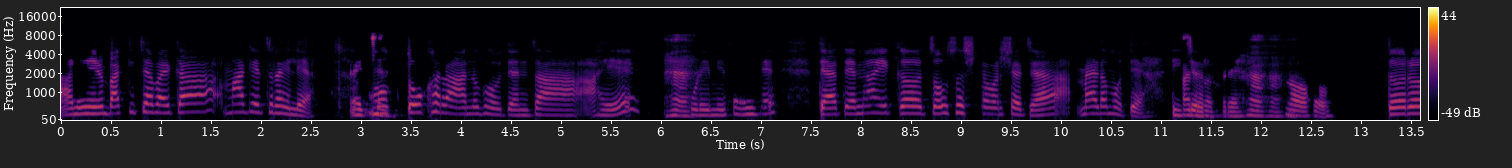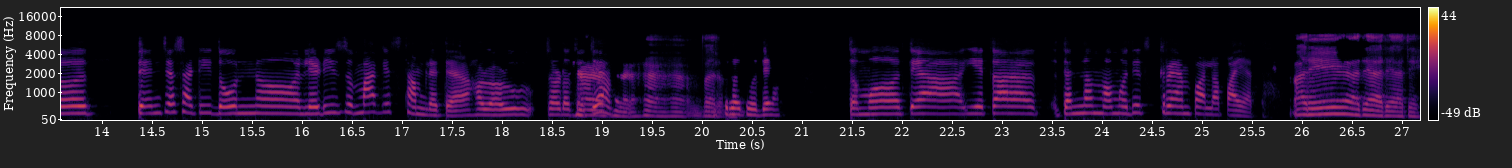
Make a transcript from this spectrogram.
आणि बाकीच्या बायका मागेच राहिल्या. अच्छा. मग तो खरा अनुभव त्यांचा आहे. हा. पुढे मी सांगते. त्या त्यांना एक चौसष्ट वर्षाच्या मॅडम होत्या अरे टीचर बापरे. हा हा हा. हो हो. तर अ, त्यांच्यासाठी दोन लेडीज मागेच थांबल्या त्या. हळूहळू चढत हा होत्या. हा हा हा. बरोबर. उतरत होत्या. तर मग त्या येता त्यांना म- मध्येच क्रॅम्प आला पायात. अरे अरे अरे अरे.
